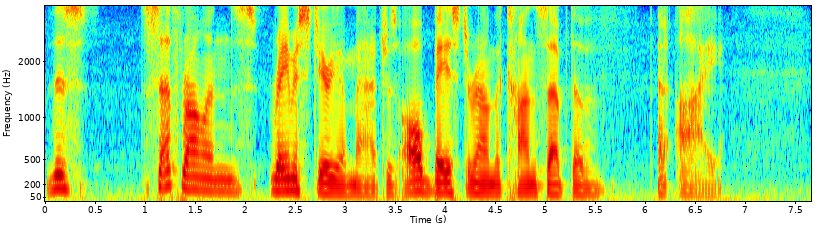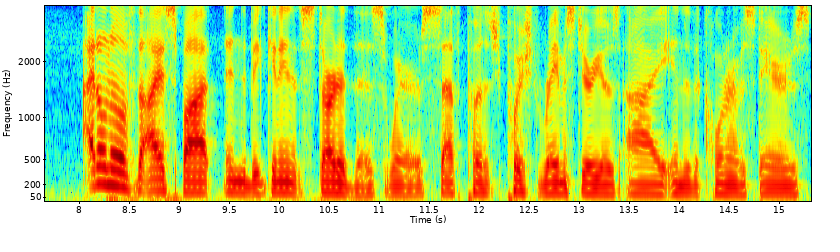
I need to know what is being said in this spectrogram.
This Seth Rollins Rey Mysterio match was all based around the concept of an eye. I don't know if the eye spot in the beginning that started this, where Seth push, pushed Rey Mysterio's eye into the corner of the stairs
